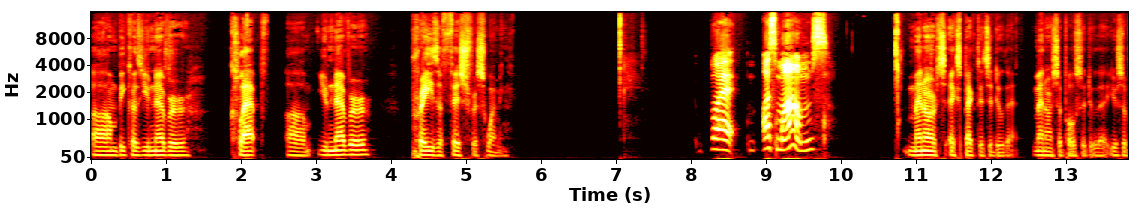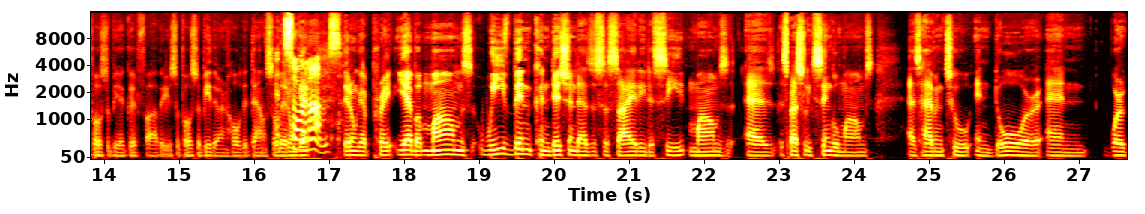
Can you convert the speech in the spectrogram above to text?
um, because you never clap, um, you never praise a fish for swimming. But us moms, Men are expected to do that. Men are supposed to do that. You're supposed to be a good father. You're supposed to be there and hold it down, so and they don't are get moms. they don't get praised. Yeah, but moms, we've been conditioned as a society to see moms as, especially single moms, as having to endure and work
